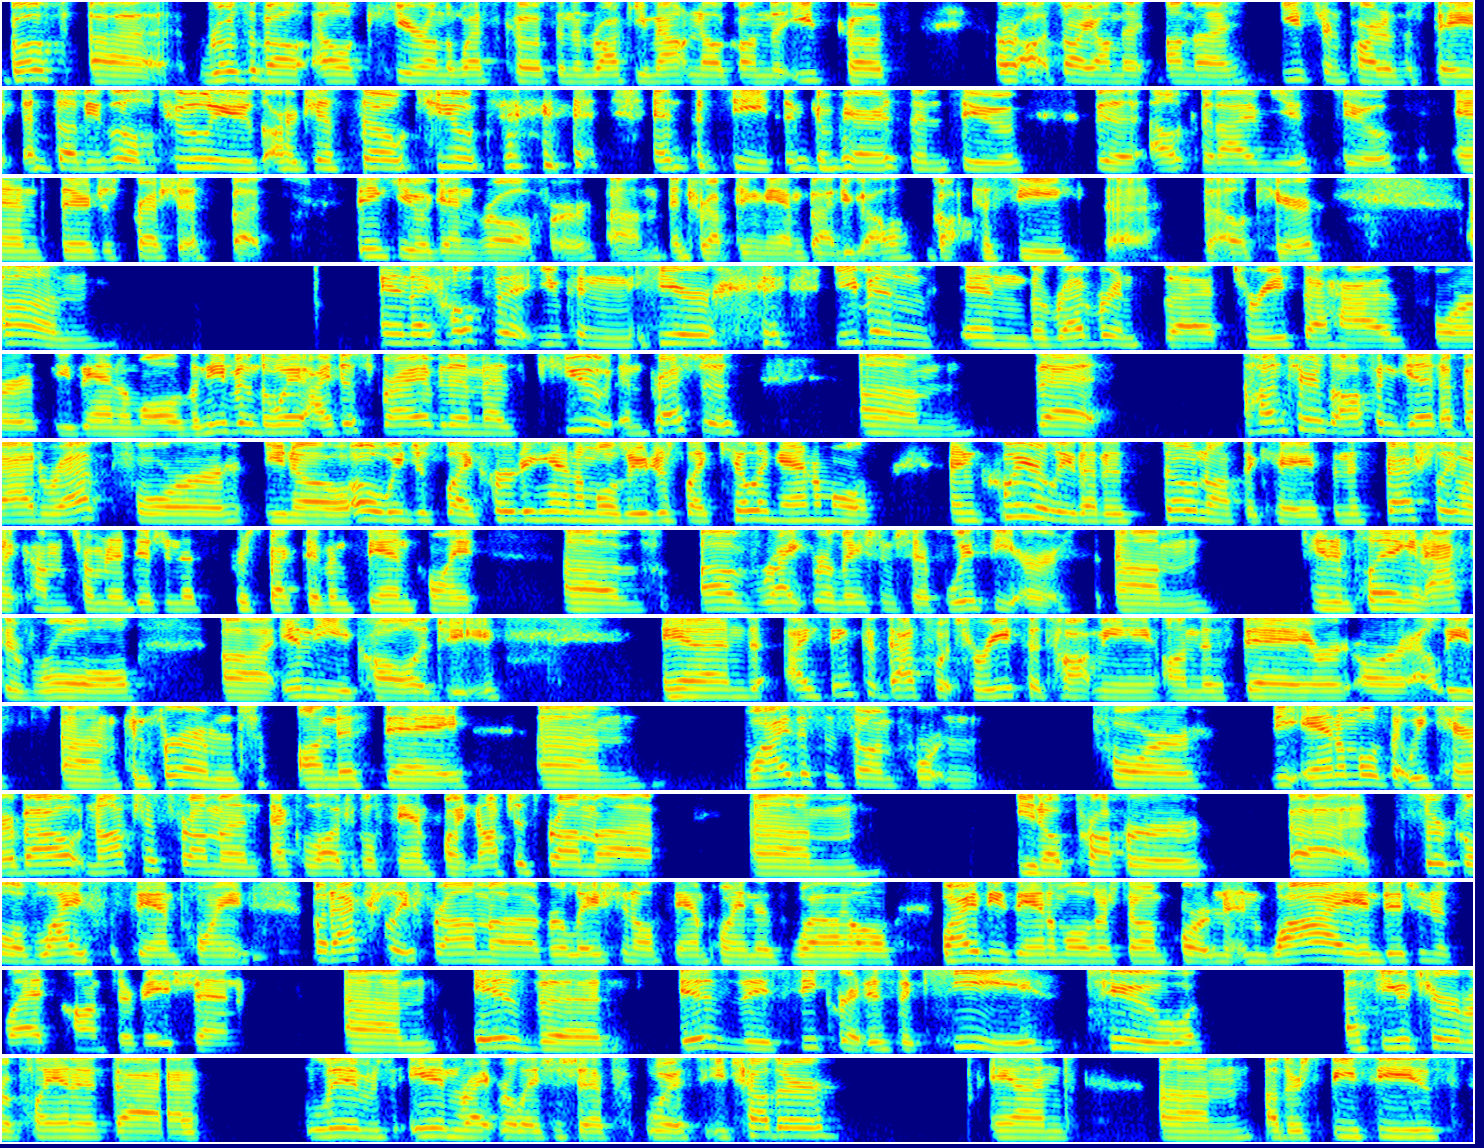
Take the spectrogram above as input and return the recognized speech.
both uh, Roosevelt elk here on the west coast, and then Rocky Mountain elk on the east coast, or uh, sorry, on the on the eastern part of the state. And so these little Tules are just so cute and petite in comparison to the elk that I'm used to, and they're just precious. But thank you again, Roel, for um, interrupting me. I'm glad you all got to see the, the elk here. Um, and I hope that you can hear, even in the reverence that Theresa has for these animals, and even the way I describe them as cute and precious, um, that hunters often get a bad rep for, you know, oh, we just like hurting animals or you just like killing animals. And clearly that is so not the case. And especially when it comes from an indigenous perspective and standpoint of of right relationship with the earth um, and in playing an active role uh, in the ecology. And I think that that's what Theresa taught me on this day, or, or at least um, confirmed on this day, um, why this is so important for the animals that we care about, not just from an ecological standpoint, not just from a, um, you know, proper uh, circle of life standpoint, but actually from a relational standpoint as well. Why these animals are so important and why indigenous-led conservation um, is the is the secret, is the key to a future of a planet that lives in right relationship with each other and um, other species.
